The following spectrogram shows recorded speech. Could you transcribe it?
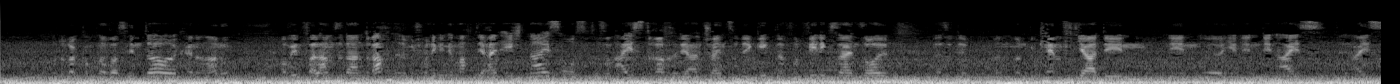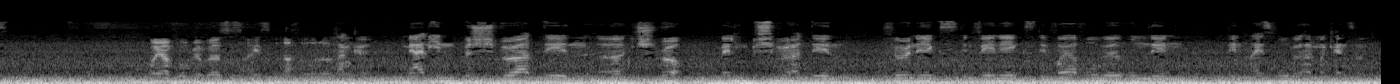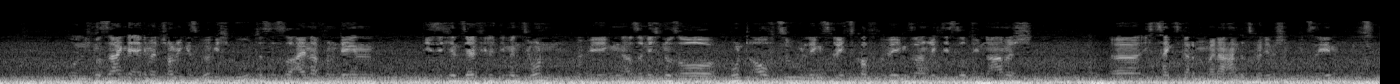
Oder da kommt noch was hinter, oder keine Ahnung. Auf jeden Fall haben sie da einen Drachen in der Beschleunigung gemacht, der halt echt nice aussieht. So ein Eisdrache, der anscheinend so der Gegner von Phoenix sein soll. Also der, man, man bekämpft ja den, den, äh, hier den, den Eis, den Eis, Feuervogel versus Eisdrache oder so. danke. Merlin beschwört den, äh, ich schwör, Merlin beschwört den Phönix, den Phoenix, den Feuervogel, um den, den Eisvogel halt, man kennt's halt. Und Ich muss sagen, der Animatronic ist wirklich gut. Das ist so einer von denen, die sich in sehr viele Dimensionen bewegen. Also nicht nur so Mund auf zu, links, rechts, Kopf bewegen, sondern richtig so dynamisch. Äh, ich zeige es gerade mit meiner Hand, das könnt ihr bestimmt gut sehen.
